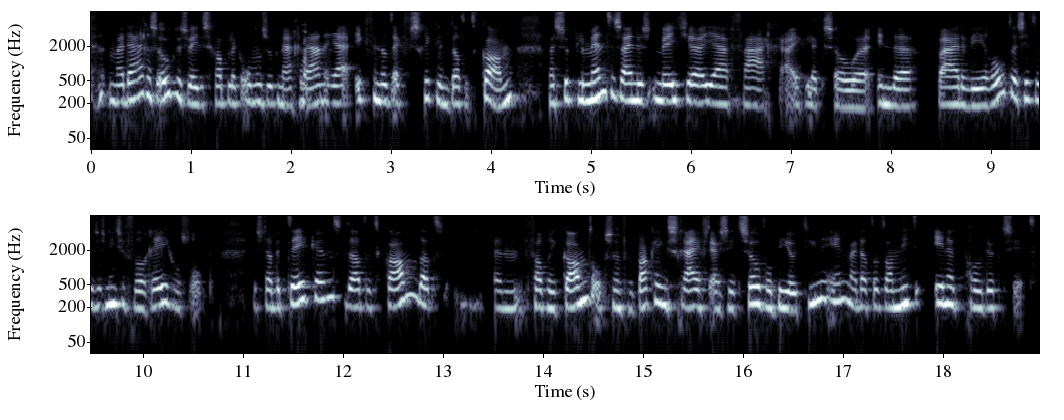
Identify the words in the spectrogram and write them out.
maar daar is ook dus wetenschappelijk onderzoek naar gedaan. En ja, ik vind dat echt verschrikkelijk dat het kan. Maar supplementen zijn dus een beetje ja, vaag eigenlijk zo uh, in de paardenwereld. Er zitten dus niet zoveel regels op. Dus dat betekent dat het kan dat een fabrikant op zijn verpakking schrijft er zit zoveel biotine in, maar dat dat dan niet in het product zit.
